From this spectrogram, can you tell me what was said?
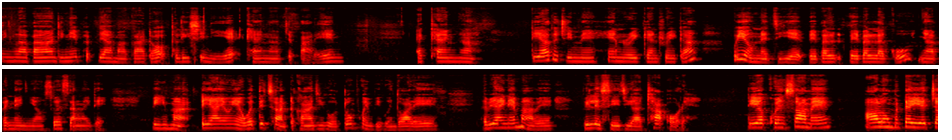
မင်္ဂလာပါဒီနေ့ဖတ်ပြမှာကတော့ကလေးရှိနေရဲ့အခန်းငါဖြစ်ပါတယ်အခန်းငါတရားသူကြီးမင်းဟင်နရီကန်ထရီကဝိယုံနက်ကြီးရဲ့ဘဲဘက်ဘဲဘက်လက်ကိုညာဘက်နဲ့ညောင်ဆွဲဆန်လိုက်တယ်ပြီးမှတရားရုံးရဲ့ဝက်တစ်ချတကားကြီးကိုတွန်းဖွင့်ပြီးဝင်သွားတယ်တပြိုင်တည်းမှာပဲဘီလစ်စီကြီးကထအော်တယ်တရားခွင်စမယ်အားလုံးမတက်ရဲကြ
